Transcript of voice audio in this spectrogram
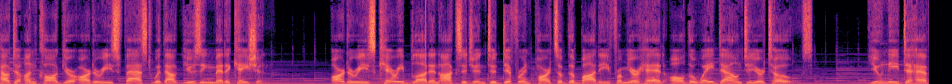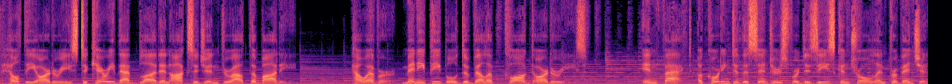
How to unclog your arteries fast without using medication. Arteries carry blood and oxygen to different parts of the body from your head all the way down to your toes. You need to have healthy arteries to carry that blood and oxygen throughout the body. However, many people develop clogged arteries. In fact, according to the Centers for Disease Control and Prevention,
